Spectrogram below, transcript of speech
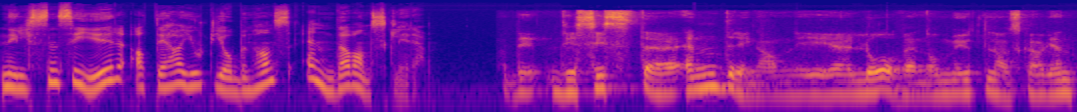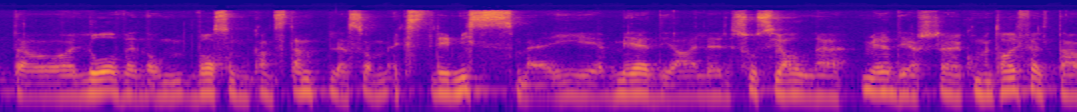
Nilsen sier at det har gjort jobben hans enda vanskeligere. De, de, siste endringene i loven om utenlandske agenter og loven om hva som kan stemples som ekstremisme i media eller sosiale mediers kommentarfelter,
